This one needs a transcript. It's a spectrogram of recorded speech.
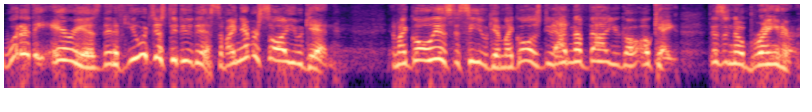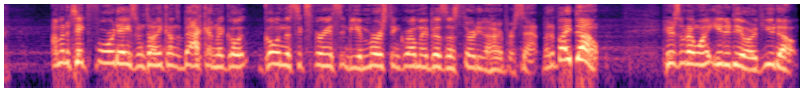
what are the areas that if you were just to do this, if I never saw you again, and my goal is to see you again, my goal is to add enough value, go, okay, this is no brainer. I'm gonna take four days when Tony comes back, I'm gonna go, go in this experience and be immersed and grow my business 30 to 100%. But if I don't, here's what I want you to do, or if you don't.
